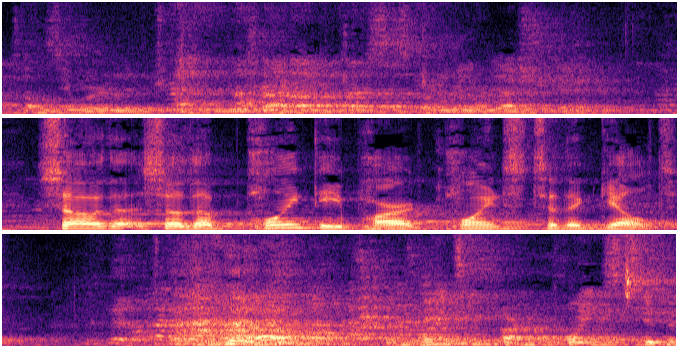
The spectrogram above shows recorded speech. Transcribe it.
It tells you where you're, tra- you're tracking versus where you were yesterday. So the so the pointy part points to the guilt. The pointy part points to the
